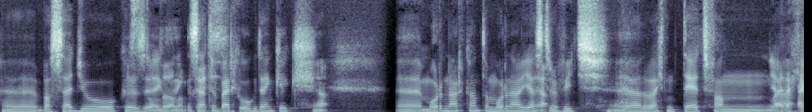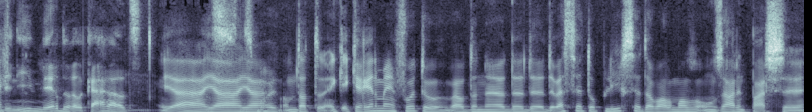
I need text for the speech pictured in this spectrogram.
eh Bassaggio ook. Eh, denk- Zetterberg ook, denk ik. Ja. Eh, Mornar kant, Mornar, Jastrovic. Ja. dat was echt een tijd van... Maar Ja, dat je echt, die niet meer door elkaar houdt. ja, ja, dat is ja. Omdat, ik, ik herinner me een foto. We hadden de, de, de wedstrijd op Lierse, dat we allemaal ons haar in het paars eh,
